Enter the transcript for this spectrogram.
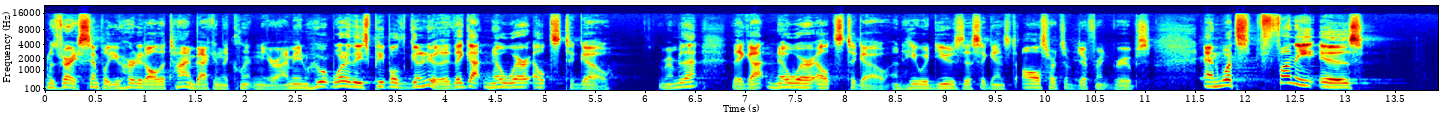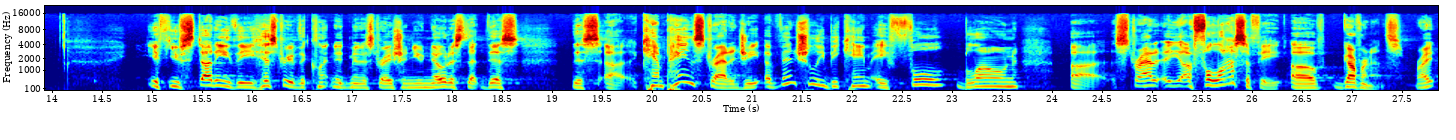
was very simple. You heard it all the time back in the Clinton era. I mean, who, what are these people going to do? They, they got nowhere else to go. Remember that? They got nowhere else to go. And he would use this against all sorts of different groups. And what's funny is if you study the history of the Clinton administration, you notice that this this uh, campaign strategy eventually became a full blown uh, a philosophy of governance, right?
